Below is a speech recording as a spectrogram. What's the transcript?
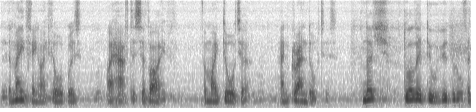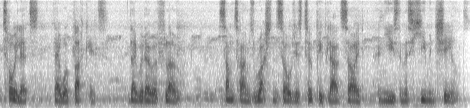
The main thing I thought was, I have to survive for my daughter and granddaughters. For toilets, there were buckets. They would overflow. Sometimes Russian soldiers took people outside and used them as human shields.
